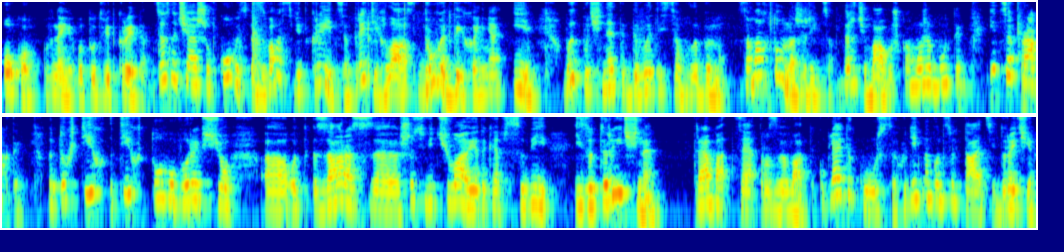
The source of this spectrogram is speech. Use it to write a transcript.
око в неї отут відкрите. Це означає, що в когось з вас відкриється третій глаз, друге дихання, і ви почнете дивитися в глибину. Сама хто в нас жріця? До речі, бабушка може бути. І це практик. Тобто ті, хто говорив, що е, от зараз щось відчуваю я таке в собі ізотеричне. Треба це розвивати. Купляйте курси, ходіть на консультації. До речі,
